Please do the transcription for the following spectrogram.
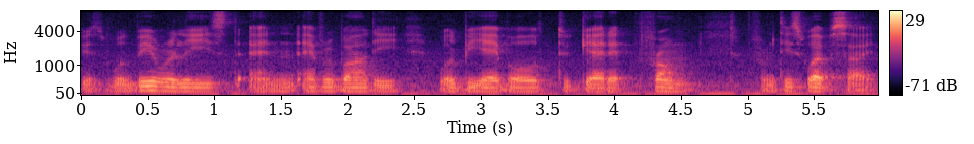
is will be released, and everybody will be able to get it from from this website.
